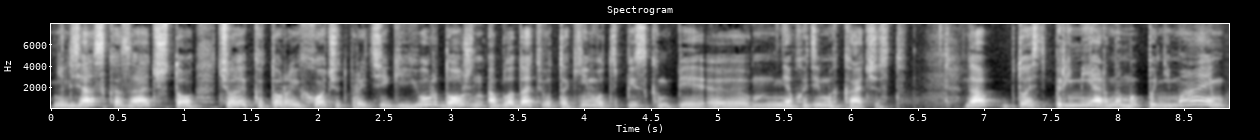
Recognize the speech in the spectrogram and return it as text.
Нельзя сказать, что человек, который хочет пройти ГИЮР, должен обладать вот таким вот списком э, необходимых качеств. Да? То есть примерно мы понимаем,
